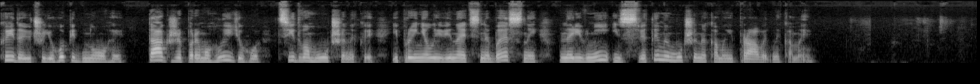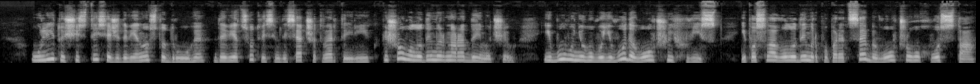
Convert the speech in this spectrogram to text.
кидаючи його під ноги. Так же перемогли його ці два мученики і прийняли вінець небесний на рівні із святими мучениками і праведниками. У літо 6092 984 рік пішов Володимир на Радимичів, і був у нього воєвода вовчий хвіст, і послав Володимир поперед себе вовчого хвоста,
